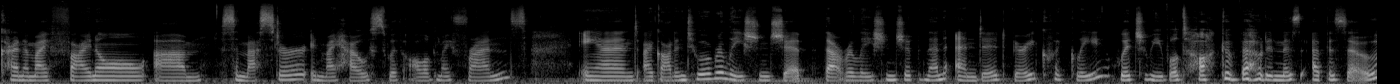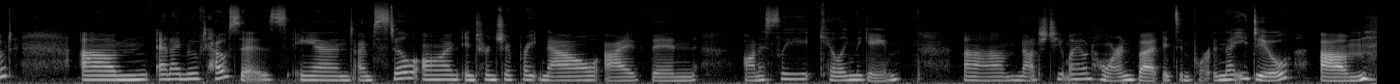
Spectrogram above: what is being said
kind of my final um, semester in my house with all of my friends. And I got into a relationship. That relationship then ended very quickly, which we will talk about in this episode. Um, and I moved houses, and I'm still on internship right now. I've been honestly killing the game. Um, not to toot my own horn, but it's important that you do. Um,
